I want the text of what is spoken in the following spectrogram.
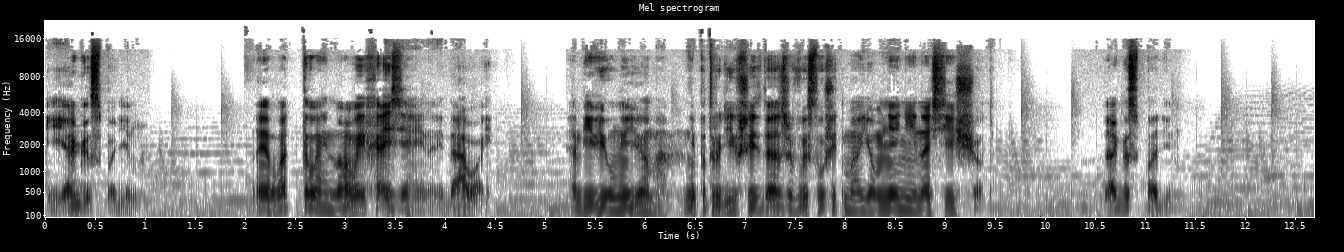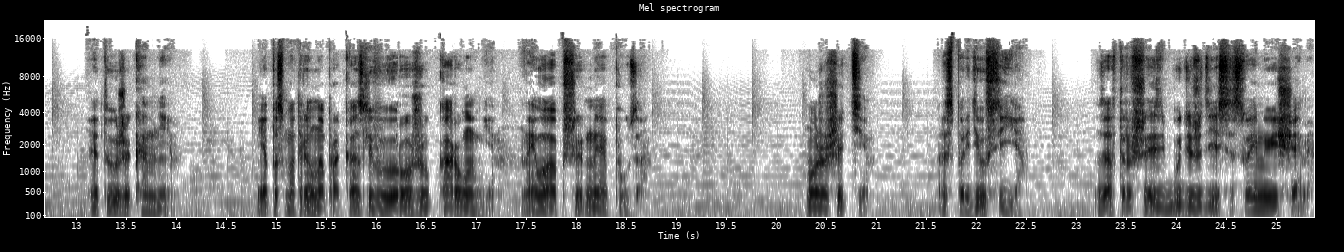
Я господин. И вот твой новый хозяин рядовой объявил Ниёма, не потрудившись даже выслушать мое мнение на сей счет. Да, господин. Это уже ко мне. Я посмотрел на проказливую рожу Корунги, на его обширное пузо. Можешь идти, распорядился я. Завтра в шесть будешь здесь со своими вещами.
